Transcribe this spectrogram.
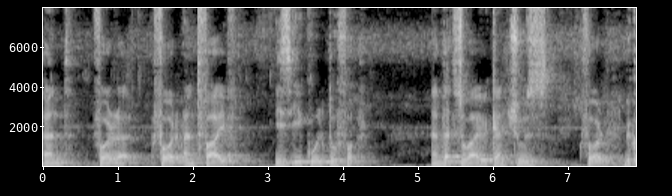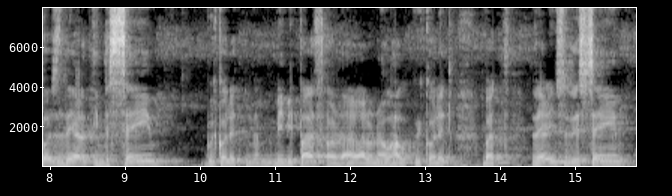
and for uh, 4 and 5 is equal to 4 and that's why we can choose 4 because they are in the same we call it maybe path or I don't know how we call it but they're into the same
